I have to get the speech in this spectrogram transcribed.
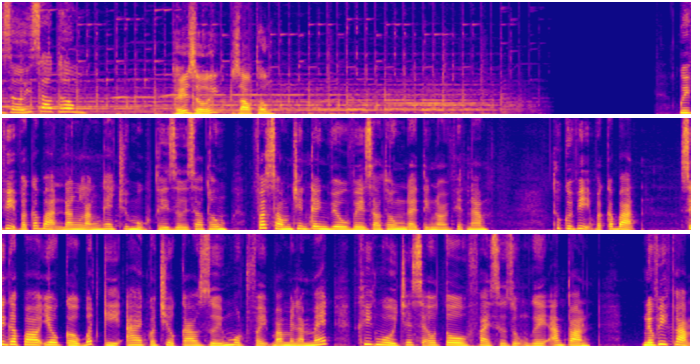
giới giao thông Thế giới giao thông Quý vị và các bạn đang lắng nghe chuyên mục Thế giới giao thông phát sóng trên kênh VOV Giao thông Đài Tiếng Nói Việt Nam. Thưa quý vị và các bạn, Singapore yêu cầu bất kỳ ai có chiều cao dưới 1,35 mét khi ngồi trên xe ô tô phải sử dụng ghế an toàn. Nếu vi phạm,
